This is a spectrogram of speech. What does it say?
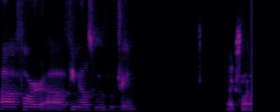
uh, for uh, females who, who train. Excellent.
